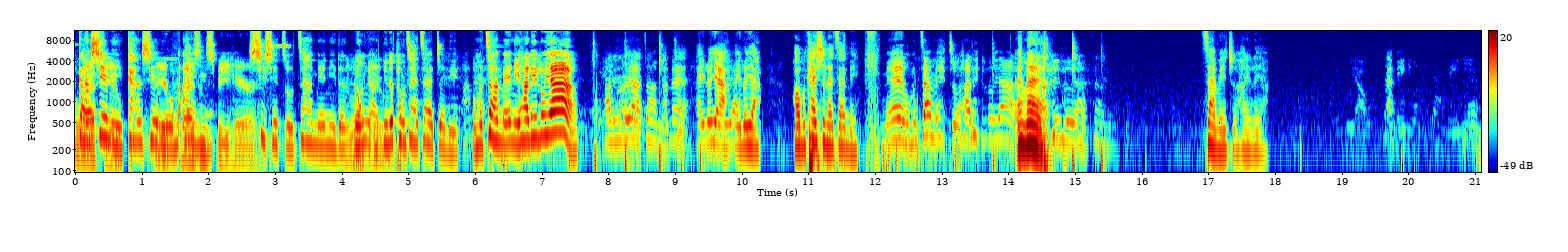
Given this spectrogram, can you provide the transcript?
bless，you. May 你，your presence。be here. 谢谢主，赞美你的 We love 荣耀，you. 你的同在在这里，我们赞美你，哈利路亚，哈利路亚，赞美主，哈利路亚，哈利路亚。好，我们开始来赞美，没，我们赞美主，哈利路亚，阿门哈利路亚，赞美。赞美主，哈利路亚。赞美你，我们赞美你，我们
